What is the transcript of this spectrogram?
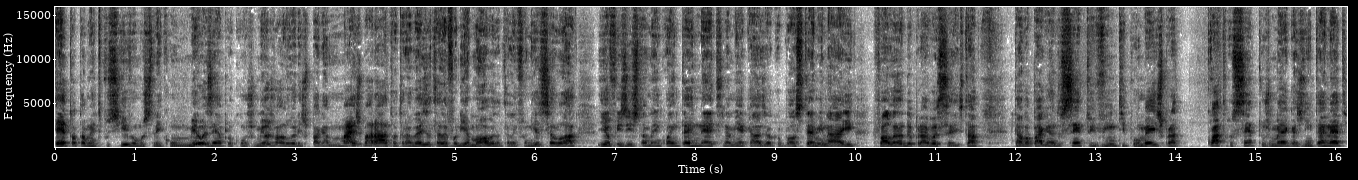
é totalmente possível, mostrei com o meu exemplo, com os meus valores, pagar mais barato através da telefonia móvel, da telefonia celular, e eu fiz isso também com a internet na minha casa, é o que eu posso terminar aí falando para vocês, tá? Tava pagando 120 por mês para 400 megas de internet,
